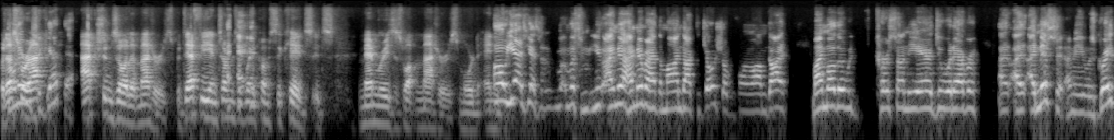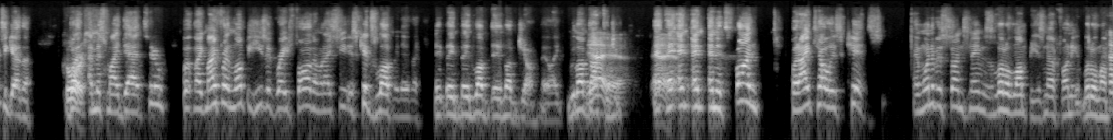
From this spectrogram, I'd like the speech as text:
But that's Don't where that. action's all that matters. But definitely in terms of when it comes to kids, it's memories is what matters more than oh, anything. Oh yes, yes. Listen, you, I mean, I remember I had the Mom Dr. Joe show before my mom died. My mother would curse on the air, do whatever. I, I, I miss it. I mean, it was great together. But I miss my dad too. But like my friend Lumpy, he's a great father. When I see his kids love me, they like they, they, they love they love Joe. They're like we love yeah, Dr. Yeah. Joe, yeah. And, and, and and it's fun. But I tell his kids, and one of his sons' name is Little Lumpy. Isn't that funny? Little Lumpy.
